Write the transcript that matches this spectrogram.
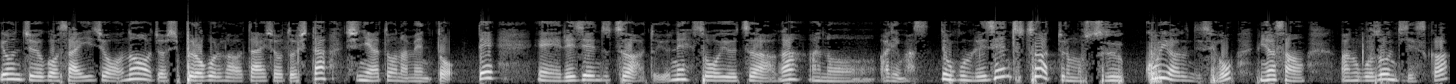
45歳以上の女子プロゴルファーを対象としたシニアトーナメント、えー、レジェンズツアーというね、そういうツアーが、あのー、あります。でもこのレジェンズツアーっていうのもすっごいあるんですよ。皆さん、あの、ご存知ですか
